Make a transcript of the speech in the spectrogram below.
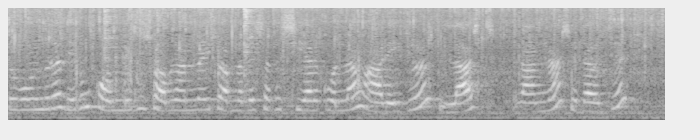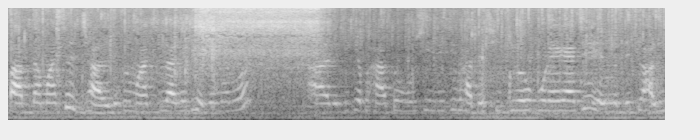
তো বন্ধুরা, দেখুন, কম বেশি সব রান্নাই তো আপনাদের সাথে শেয়ার করলাম। আর এই যে লাস্ট রান্না, সেটা হচ্ছে পাবদা মাছের ঝাল। দেখুন, মাছগুলো আগে ভেজে নেব। আর এদিকে ভাতও বসিয়ে দিয়েছি, ভাতের সিটিও পড়ে গেছে, এর মধ্যে একটু আলু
